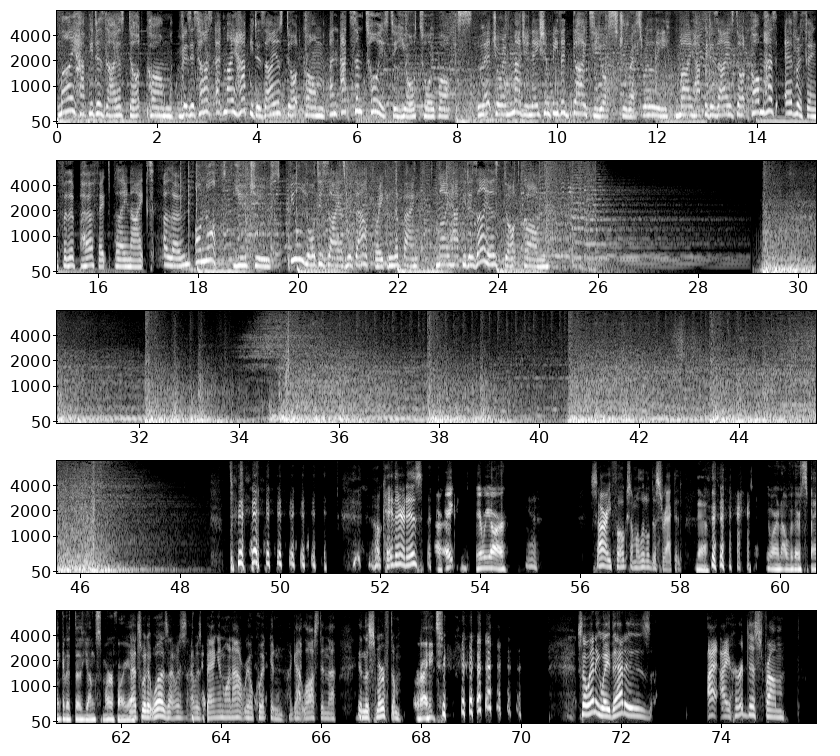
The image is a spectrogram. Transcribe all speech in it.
myhappydesires.com. Visit us at myhappydesires.com and add some toys to your toy box. Let your imagination be the guide to your stress relief. myhappydesires.com has everything for the perfect play night. Alone or not, you choose. Fuel your desires without breaking the bank. myhappydesires.com. okay, there it is. All right, here we are. Yeah. Sorry, folks, I'm a little distracted. Yeah, you aren't over there spanking at the young Smurf, are you? That's what it was. I was I was banging one out real quick, and I got lost in the in the Smurfdom. right. So anyway, that is I I heard this from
